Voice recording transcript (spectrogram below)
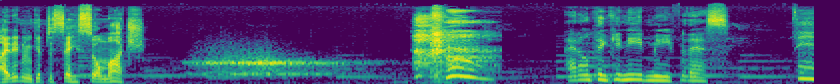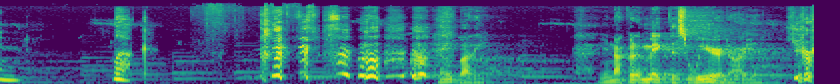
I didn't get to say so much. I don't think you need me for this. Finn, look. Hey, buddy. You're not gonna make this weird, are you? You're.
